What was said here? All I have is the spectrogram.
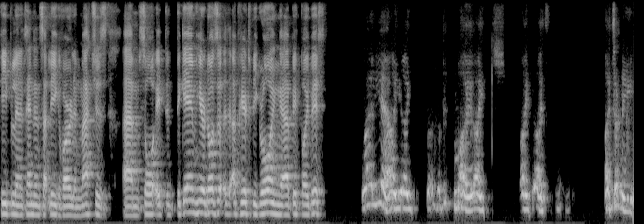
people in attendance at League of Ireland matches. Um, so it, the game here does appear to be growing uh, bit by bit. Well, yeah, I, I, I, I, I, I certainly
